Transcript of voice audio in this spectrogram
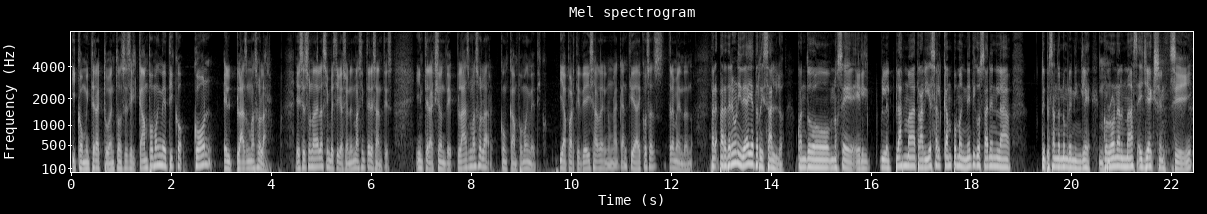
y cómo interactúa entonces el campo magnético con el plasma solar. Esa es una de las investigaciones más interesantes. Interacción de plasma solar con campo magnético y a partir de ahí salen una cantidad de cosas tremendas. Para, tener una idea y aterrizarlo, cuando, no sé, el, plasma atraviesa el campo magnético, salen la... Estoy pensando el nombre en inglés. Coronal Mass Ejection. Sí.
